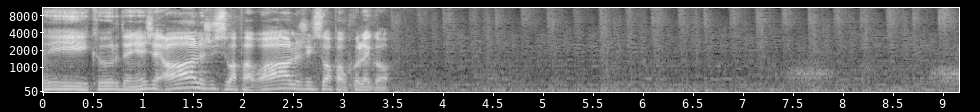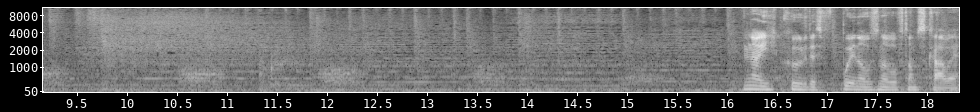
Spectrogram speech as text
Ej, kurde, nieźle. O, ale żeś złapał, o, ale żeś złapał, kolego. No i kurde, wpłynął znowu w tą skałę.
